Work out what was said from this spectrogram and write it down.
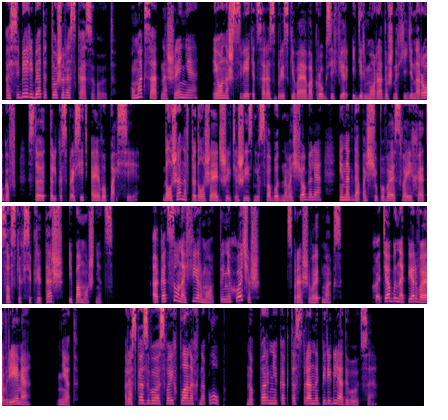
О себе ребята тоже рассказывают. У Макса отношения, и он аж светится, разбрызгивая вокруг зефир и дерьмо радужных единорогов, стоит только спросить о его пассии. Должанов продолжает жить жизнью свободного щеголя, иногда пощупывая своих и отцовских секретарш и помощниц. «А к отцу на ферму ты не хочешь?» — спрашивает Макс. «Хотя бы на первое время». «Нет». Рассказываю о своих планах на клуб, но парни как-то странно переглядываются.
